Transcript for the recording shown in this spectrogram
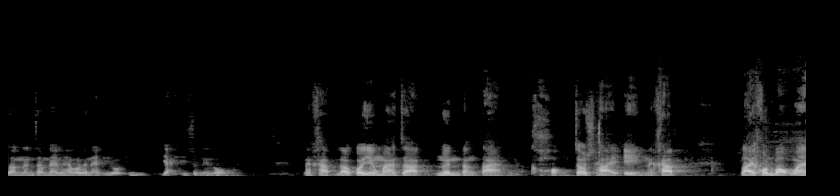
ตอนนั้นจำได้ไหมครับว่าเป็น IPO ที่ใหญ่ที่สุดในโลก นะครับแล้วก็ยังมาจากเงินต่างๆของเจ้าชายเองนะครับ หลายคนบอกว่า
